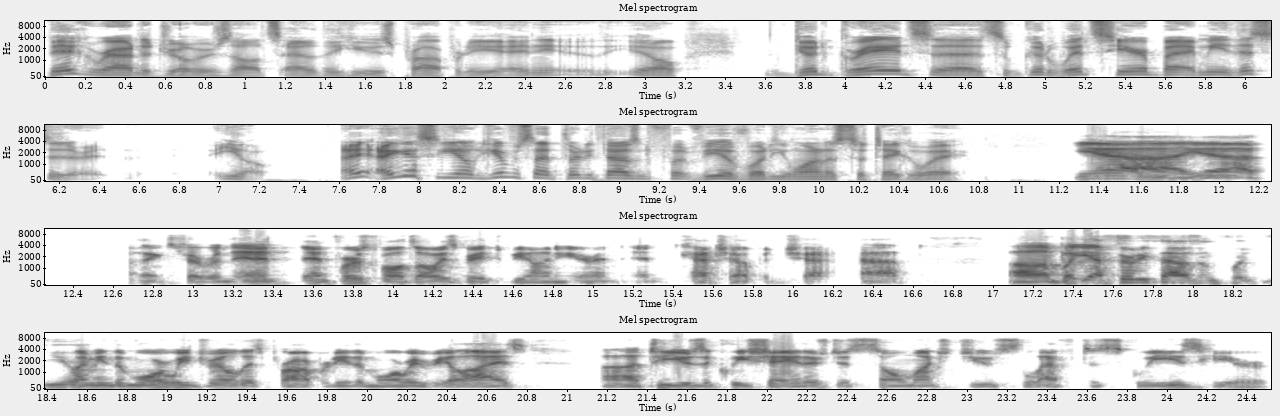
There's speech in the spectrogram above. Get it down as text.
big round of drill results out of the Hughes property, and you know, good grades, uh, some good widths here. But I mean, this is, you know, I, I guess you know, give us that thirty thousand foot view of what you want us to take away. Yeah, yeah. Thanks, Trevor. And, and first of all, it's always great to be on here and, and catch up and chat. Uh, but yeah, 30,000 foot view. I mean, the more we drill this property, the more we realize, uh, to use a cliche, there's just so much juice left to squeeze here.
